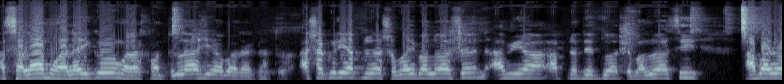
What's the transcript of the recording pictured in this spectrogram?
আসসালামু আলাইকুম রহমতুল্লাহ বারাকাত আশা করি আপনারা সবাই ভালো আছেন, আমিও আপনাদের দোয়াতে ভালো আছি। আবারও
